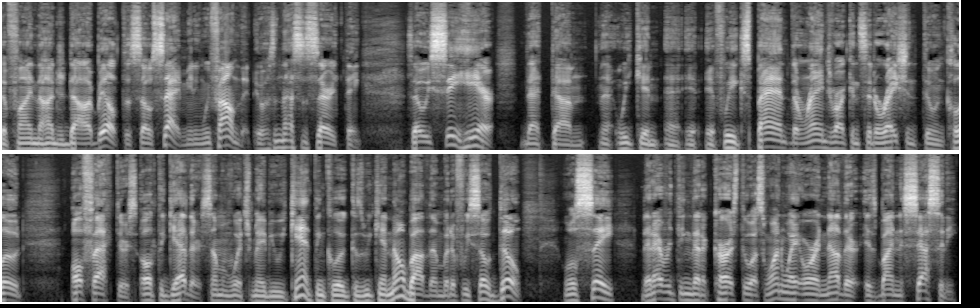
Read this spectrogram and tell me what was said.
to find the hundred dollar bill to so say, meaning we found it. It was a necessary thing. So we see here that, um, that we can, uh, if we expand the range of our consideration to include all factors altogether, some of which maybe we can't include because we can't know about them, but if we so do, we'll say that everything that occurs to us one way or another is by necessity,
